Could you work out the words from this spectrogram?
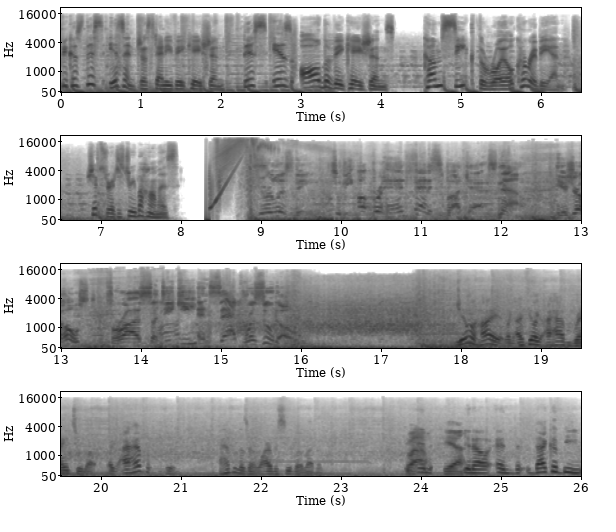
Because this isn't just any vacation, this is all the vacations. Come seek the Royal Caribbean. Ships Registry Bahamas. You're listening to the Upper Hand Fantasy Podcast. Now, here's your host, Faraz Siddiqi and Zach Rizzuto. Jalin Hyatt, like I feel like I have ranked too low. Like I have, dude, I have him as my wide receiver eleven. Wow. And, yeah. You know, and th- that could be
